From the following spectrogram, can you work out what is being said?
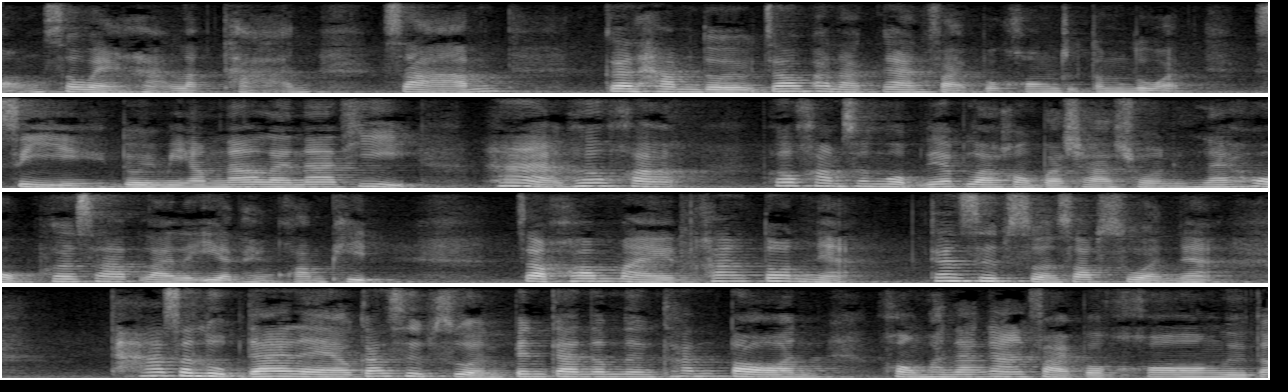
2 แสวงหาหลักฐาน 3. กระทำโดยเจ้าพนักงานฝ่ายปกครองหรือตำรวจ 4. โดยมีอำนาจและหน้าที่ 5. เพื่อความเพื่อความสงบเรียบร้อยของประชาชน และ 6. เพื่อทราบรายละเอียดแห่งความผิด จากความหมายข้างต้นเนี่ย การสืบสวนสอบสวนเนี่ย ถ้าสรุปได้แล้วการสืบสวนเป็นการดำเนินขั้นตอนของพนักงานฝ่ายปกครองหรือต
